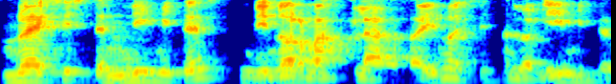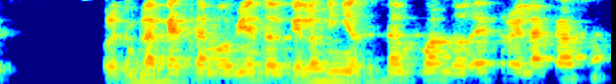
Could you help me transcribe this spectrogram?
no existen límites ni normas claras. Ahí no existen los límites. Por ejemplo, acá estamos viendo que los niños están jugando dentro de la casa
